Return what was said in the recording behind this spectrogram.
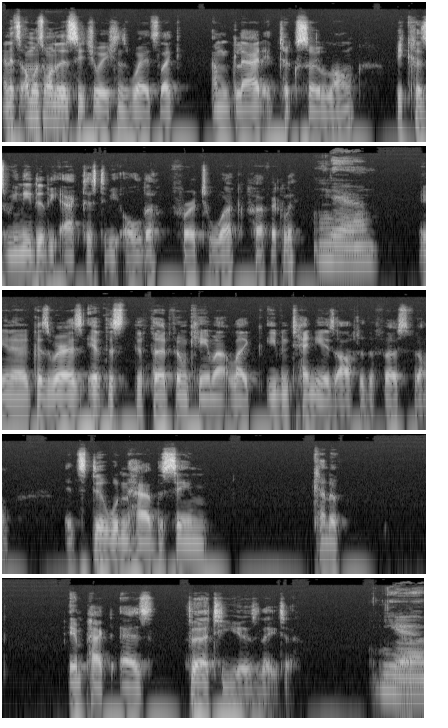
and it's almost one of those situations where it's like I'm glad it took so long because we needed the actors to be older for it to work perfectly. yeah. You know, because whereas if this the third film came out like even ten years after the first film, it still wouldn't have the same kind of impact as thirty years later Yeah.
